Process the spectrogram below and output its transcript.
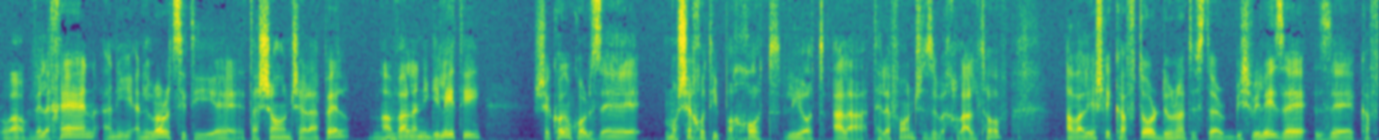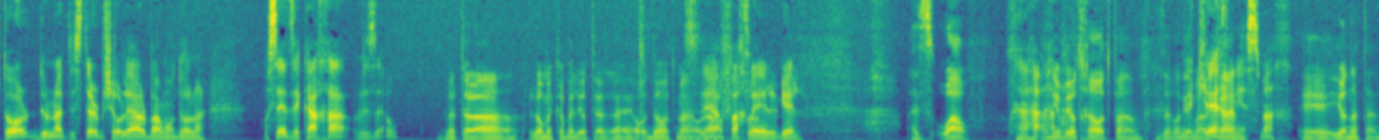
וואו. ולכן, אני, אני לא רציתי uh, את השעון של אפל, מהמם. אבל אני גיליתי שקודם כל זה מושך אותי פחות להיות על הטלפון, שזה בכלל טוב, אבל יש לי כפתור Do Not Disturb. בשבילי זה, זה כפתור Do Not Disturb שעולה 400 דולר. עושה את זה ככה, וזהו. ואתה לא מקבל יותר אה, הודעות מהעולם זה הפך החיצון. להרגל. אז וואו, אני אביא אותך עוד פעם, זה לא נגמר בכיף, כאן. אני אשמח. אה, יונתן,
